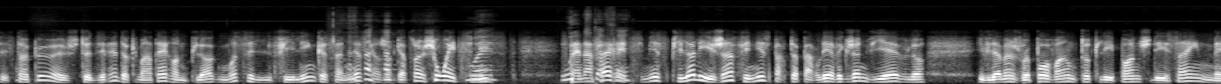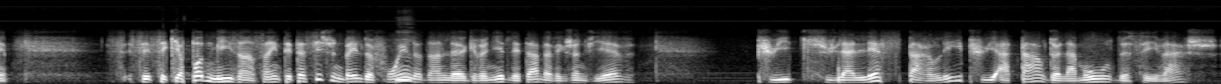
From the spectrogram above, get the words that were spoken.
c'est, un peu, je te dirais, un documentaire on plug. Moi, c'est le feeling que ça me laisse quand je regarde ça, un show intimiste. C'est une affaire intimiste. Puis là, les gens finissent par te parler. Avec Geneviève, là, évidemment, je veux pas vendre toutes les punches des scènes, mais c'est qu'il n'y a pas de mise en scène. Tu es assis sur une belle de foin mm. là, dans le grenier de l'étable avec Geneviève, puis tu la laisses parler, puis elle parle de l'amour de ses vaches.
